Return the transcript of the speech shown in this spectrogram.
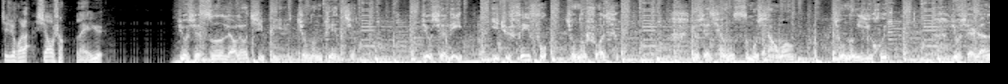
继续回来。笑声雷雨，有些事寥寥几笔就能点睛。有些理一句肺腑就能说清，有些情四目相望就能意会，有些人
